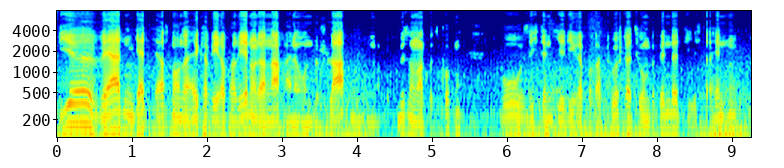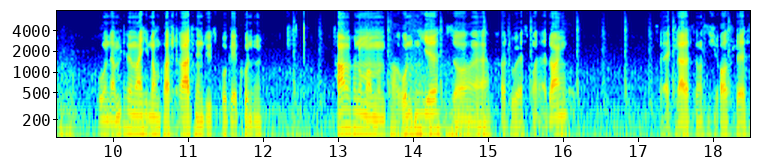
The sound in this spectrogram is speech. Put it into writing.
Wir werden jetzt erstmal unseren LKW reparieren und danach eine Runde schlafen. Müssen wir mal kurz gucken, wo sich denn hier die Reparaturstation befindet. Die ist da hinten. Und damit wir mal hier noch ein paar Straßen in Duisburg erkunden, fahren wir nochmal mit ein paar Runden hier. So, ja, fahr du erstmal da lang. Es war ja klar, dass er uns nicht rauslässt.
